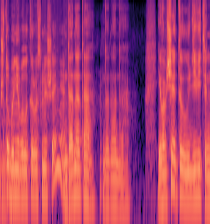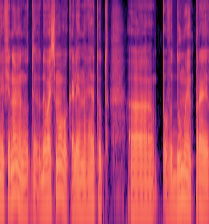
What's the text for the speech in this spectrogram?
Чтобы не было кровосмешения? Да-да-да, да-да-да. И вообще это удивительный феномен. Вот до восьмого колена я тут э, думаю про,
